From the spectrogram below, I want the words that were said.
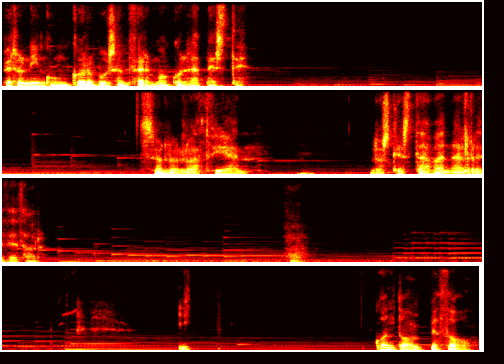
Pero ningún corvo se enfermó con la peste. Solo lo hacían los que estaban alrededor. Y cuando empezó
